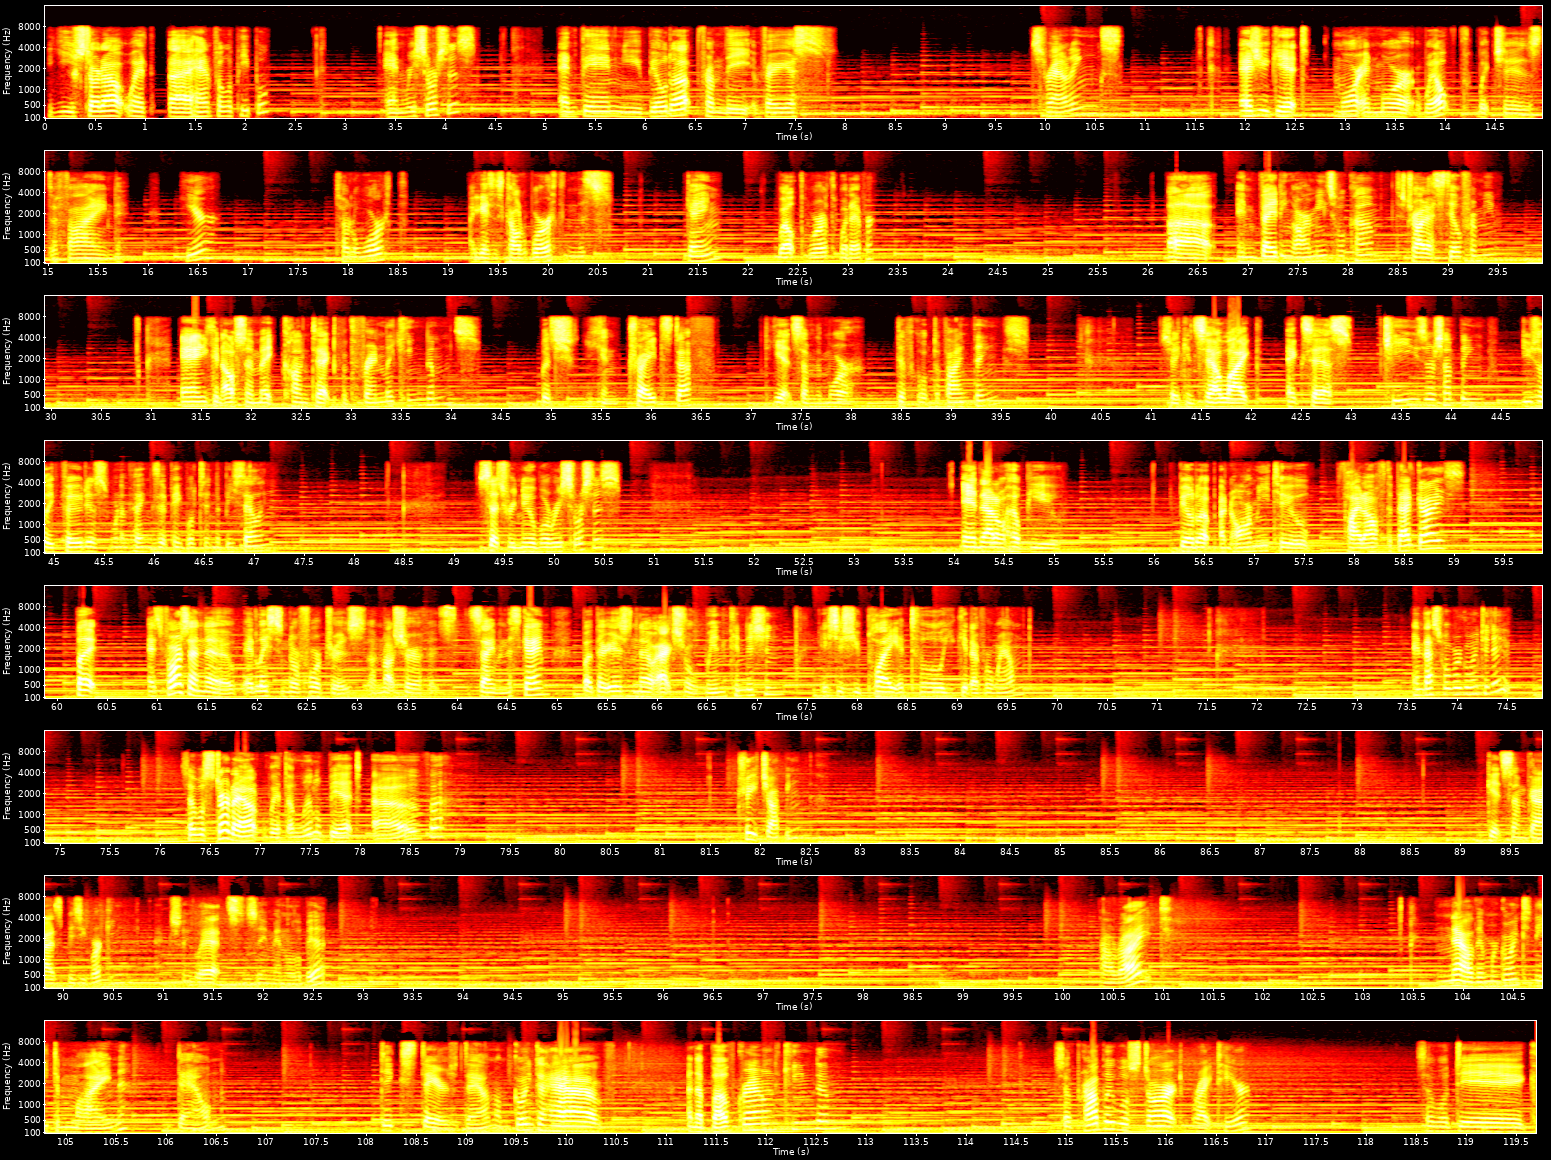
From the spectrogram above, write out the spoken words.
you start out with a handful of people and resources, and then you build up from the various surroundings as you get more and more wealth, which is defined here. Total worth. I guess it's called worth in this game. Wealth, worth, whatever. Uh, invading armies will come to try to steal from you. And you can also make contact with friendly kingdoms, which you can trade stuff to get some of the more difficult to find things. So you can sell like excess cheese or something. Usually food is one of the things that people tend to be selling. Such renewable resources. And that'll help you build up an army to fight off the bad guys. But as far as I know, at least in Dwarf Fortress, I'm not sure if it's the same in this game, but there is no actual win condition. It's just you play until you get overwhelmed. And that's what we're going to do. So we'll start out with a little bit of tree chopping. Get some guys busy working. Actually, let's zoom in a little bit. All right. Now then, we're going to need to mine down. Dig stairs down. I'm going to have an above ground kingdom. So probably we'll start right here. So we'll dig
